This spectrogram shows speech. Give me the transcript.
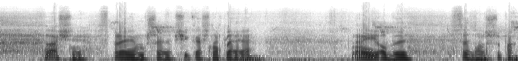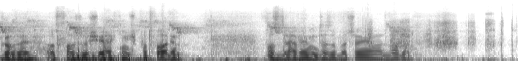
właśnie, sprayem przepsikać nakleję. No i oby sezon szczupakowy otworzył się jakimś potworem. Pozdrawiam i do zobaczenia nad wodą.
